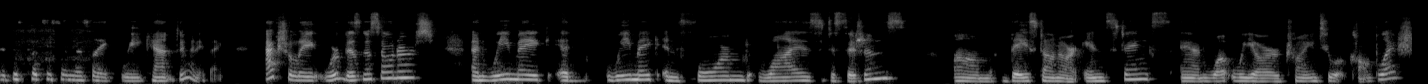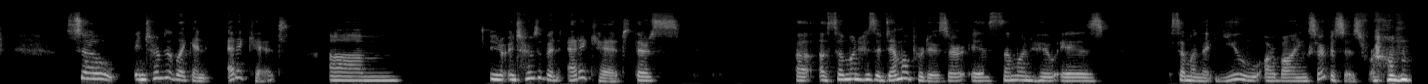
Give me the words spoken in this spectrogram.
it just puts us in this like we can't do anything actually we're business owners and we make we make informed wise decisions um, based on our instincts and what we are trying to accomplish. So in terms of like an etiquette um, you know in terms of an etiquette there's a, a, someone who's a demo producer is someone who is someone that you are buying services from.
